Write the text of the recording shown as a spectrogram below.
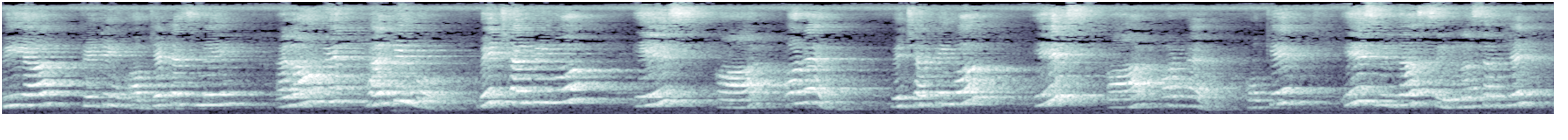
We are treating object as main along with helping verb. Which helping verb is are or am. Which helping verb is, are or am. Okay. Is with the singular subject,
